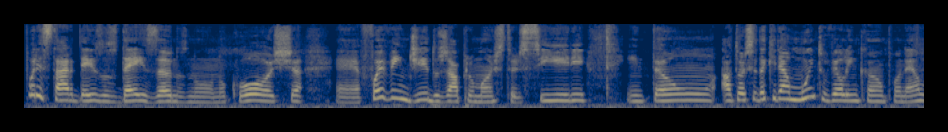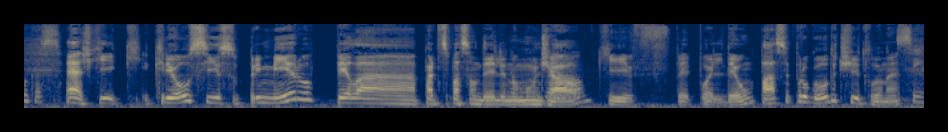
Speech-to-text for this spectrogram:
por estar desde os 10 anos no, no Coxa, é, foi vendido já para o Manchester City, então a torcida queria muito vê-lo em campo, né, Lucas? É, acho que, que criou-se isso primeiro pela participação dele no, no mundial, mundial, que pô, ele deu um passe para o gol do título, né? Sim.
